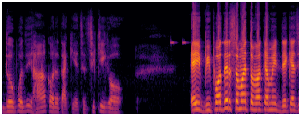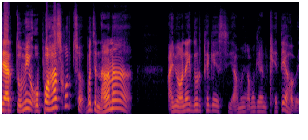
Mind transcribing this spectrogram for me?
দ্রৌপদী হাঁ করে তাকিয়েছে কি গো এই বিপদের সময় তোমাকে আমি ডেকেছি আর তুমি উপহাস করছ? বলছে, না না, আমি অনেক দূর থেকে এসেছি, আমি, আমাকে এখন খেতে হবে।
